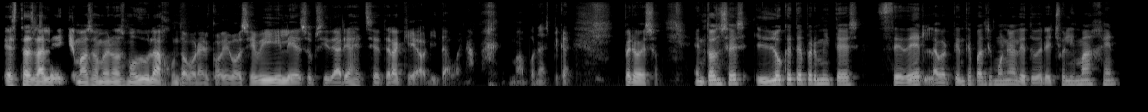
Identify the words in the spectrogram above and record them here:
Esta es la ley que más o menos modula junto con el Código Civil, leyes subsidiarias, etcétera, que ahorita, bueno, me voy a poner a explicar. Pero eso. Entonces, lo que te permite es ceder la vertiente patrimonial de tu derecho a la imagen,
